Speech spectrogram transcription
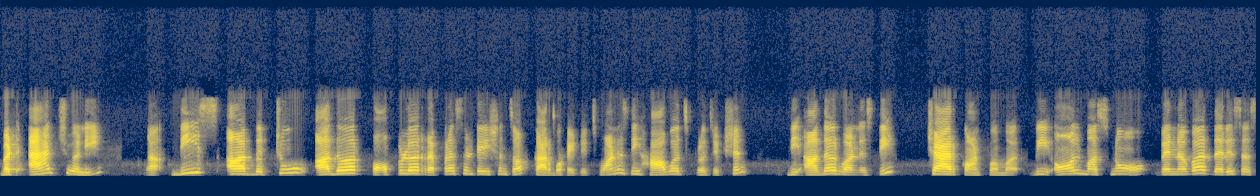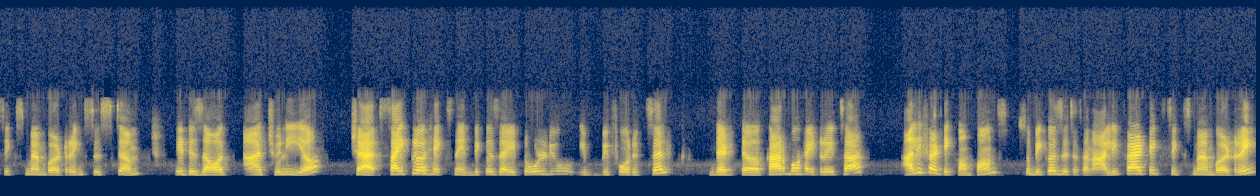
But actually, uh, these are the two other popular representations of carbohydrates. One is the Haworth's projection, the other one is the chair conformer. We all must know whenever there is a six membered ring system, it is actually a chair cyclohexane because I told you before itself that uh, carbohydrates are aliphatic compounds. So because it is an aliphatic six membered ring,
